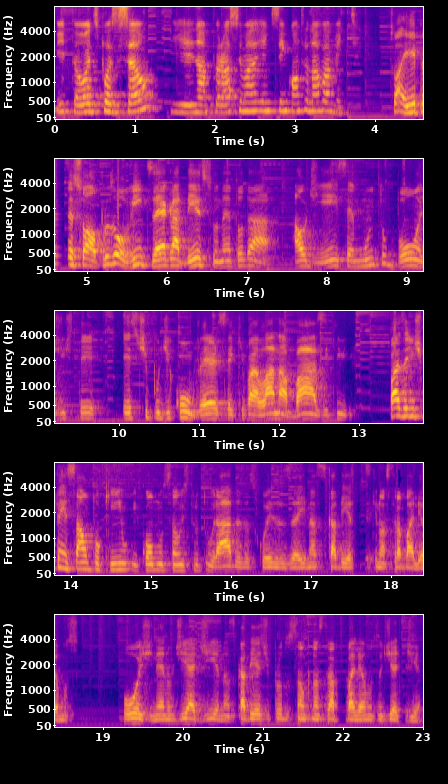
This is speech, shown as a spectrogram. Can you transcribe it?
e estou à disposição. E na próxima a gente se encontra novamente. Isso aí, pessoal. Para os ouvintes, aí, agradeço né, toda a audiência. É muito bom a gente ter esse tipo de conversa que vai lá na base, que faz a gente pensar um pouquinho em como são estruturadas as coisas aí nas cadeias que nós trabalhamos hoje, né, no dia a dia, nas cadeias de produção que nós trabalhamos no dia a dia.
